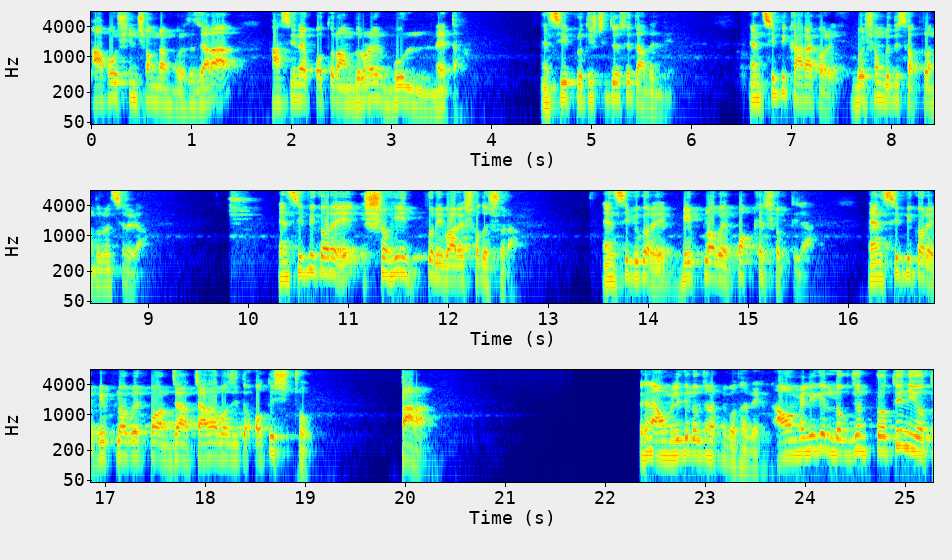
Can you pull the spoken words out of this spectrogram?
আপসহীন সংগ্রাম করেছে, যারা হাসিনার পতন আন্দোলনের মূল নেতা। এনসিপি প্রতিষ্ঠিত হয়েছে তাদের নিয়ে। এনসিপি কারা করে? বৈষম্যবিরোধী ছাত্র আন্দোলনের ছেলেরা। এনসিপি করে শহীদ পরিবারের সদস্যরা। এনসিপি করে বিপ্লবের পক্ষের শক্তিরা। এনসিপি করে বিপ্লবের পর যা চাঁদাবাজিতে অতিষ্ঠ, তারা। এখানে আওয়ামী লীগের লোকজন আপনি কোথায় দেখেন। আওয়ামী লীগের লোকজন প্রতিনিয়ত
